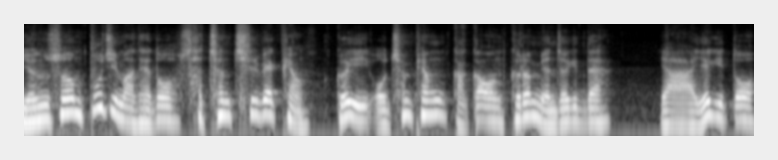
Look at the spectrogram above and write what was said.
연수원 부지만 해도 4,700평, 거의 5,000평 가까운 그런 면적인데, 야, 여기 또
